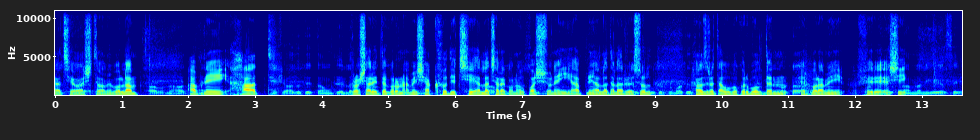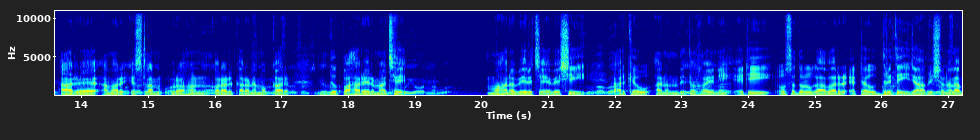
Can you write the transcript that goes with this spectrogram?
কাছেও আসতো, আমি বললাম, আপনি হাত প্রসারিত করুন, আমি সাক্ষ্য দিচ্ছি, আল্লাহ ছাড়া কোনো উপাস্য নেই, আপনি আল্লাহ তালার রসুল। হজরত আবু বকর বলতেন, এরপর আমি ফিরে আসি। আর আমার ইসলাম গ্রহণ করার কারণে মক্কার দু পাহাড়ের মাঝে মহানবীর চেয়ে বেশি আর কেউ আনন্দিত হয়নি। এটি ওসাদুল গাবার একটা উদ্ধৃতি যা আমি শোনালাম।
